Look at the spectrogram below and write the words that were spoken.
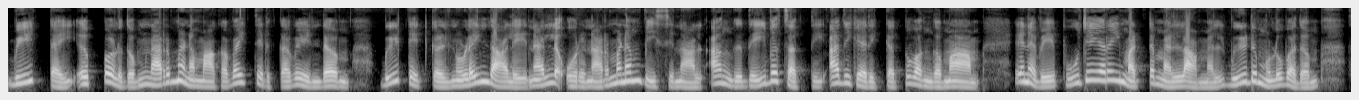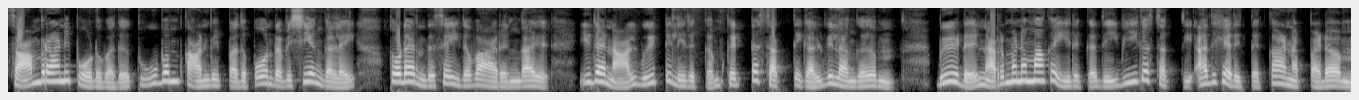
வீட்டை எப்பொழுதும் நறுமணமாக வைத்திருக்க வேண்டும். வீட்டிற்குள் நுழைந்தாலே நல்ல ஒரு நறுமணம் வீசினால் அங்கு தெய்வ சக்தி அதிகரிக்க துவங்குமாம். எனவே பூஜையறை மட்டுமல்லாமல் வீடு முழுவதும் சாம்பிராணி போடுவது தூபம் காண்பிப்பது போன்ற விஷயங்களை தொடர்ந்து செய்து வாருங்கள். இதனால் வீட்டில் இருக்கும் கெட்ட சக்திகள் விளங்கும். வீடு நறுமணமாக இருக்க தெய்வீக சக்தி அதிகரித்து காணப்படும்.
